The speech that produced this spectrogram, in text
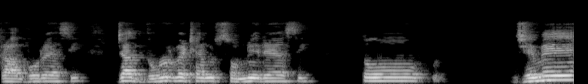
ਖਰਾਬ ਹੋ ਰਿਹਾ ਸੀ ਜਾਂ ਦੂਰ ਬੈਠਿਆਂ ਨੂੰ ਸੁਣ ਨਹੀਂ ਰਿਹਾ ਸੀ। ਤੋਂ ਜਿਵੇਂ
